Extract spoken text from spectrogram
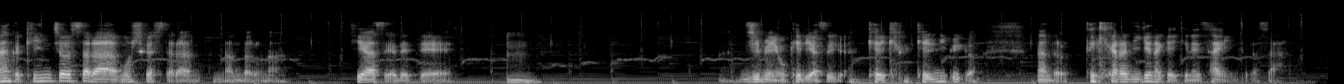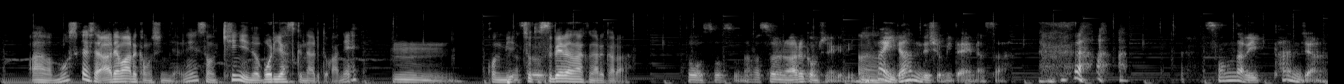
なんか緊張したら、もしかしたら、なんだろうな。冷や汗が出て、うん。地面を蹴りやすいじゃん。蹴り蹴りにくいか。なんだろう。敵から逃げなきゃいけないサインとかさ。あ、もしかしたらあれもあるかもしれないよね。その木に登りやすくなるとかね。うん。このちょっと滑らなくなるから。そうそうそう。なんかそういうのあるかもしれないけど、うん今いらんでしょみたいなさ。そんなのいっぱいあんじゃん。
